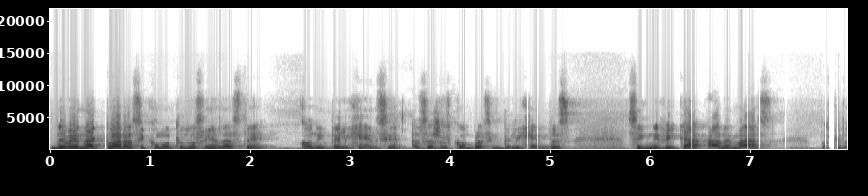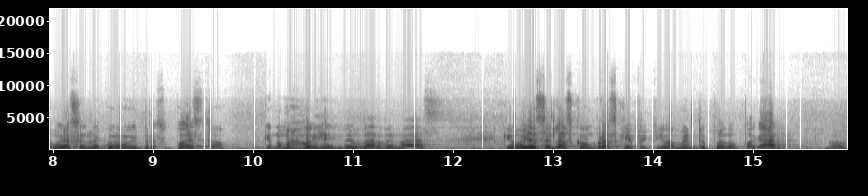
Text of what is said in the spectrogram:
deben actuar, así como tú lo señalaste, con inteligencia. Hacer sus compras inteligentes significa además, pues que lo voy a hacer de acuerdo a mi presupuesto, que no me voy a endeudar de más, que voy a hacer las compras que efectivamente puedo pagar, ¿no?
